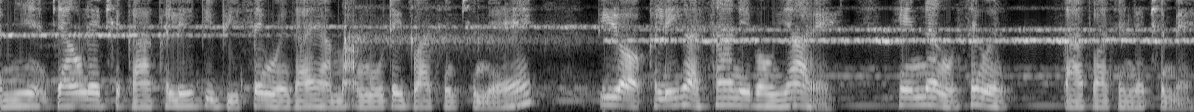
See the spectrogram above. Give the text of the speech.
အမြင်အပြောင်းလဲဖြစ်ကကလေးပြပြီးစိတ်ဝင်စားရမှအငိုတိတ်သွားခြင်းဖြစ်မယ်ပြီးတော့ကလေးကစားနေပုံရတယ်ဟင်းနှံ့ကိုစိတ်ဝင်စားသွားခြင်းလည်းဖြစ်မယ်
